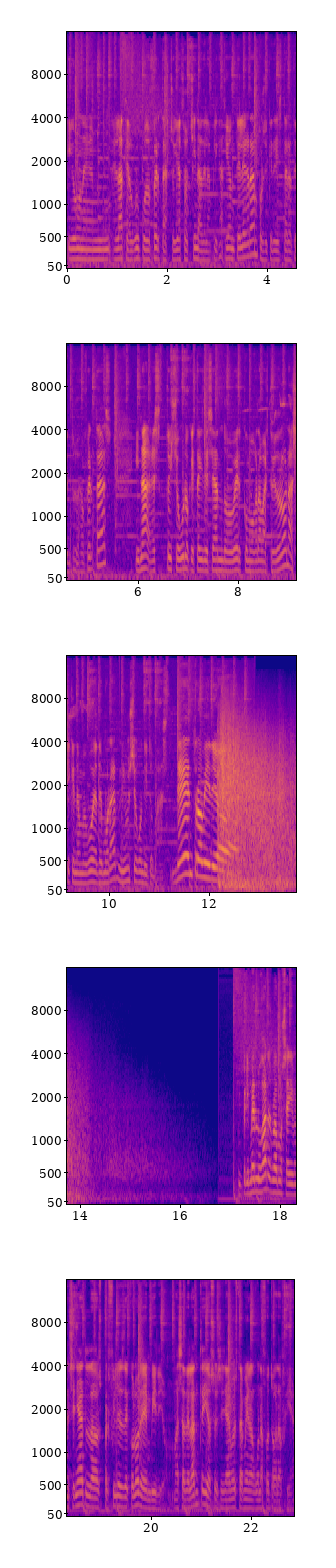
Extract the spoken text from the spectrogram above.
y un enlace al grupo de ofertas Chollazo China de la aplicación Telegram por si queréis estar atentos a las ofertas. Y nada, estoy seguro que estáis deseando ver cómo graba este dron, así que no me voy a demorar ni un segundito más. ¡Dentro vídeo! En primer lugar os vamos a enseñar los perfiles de color en vídeo. Más adelante y os enseñaremos también alguna fotografía.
